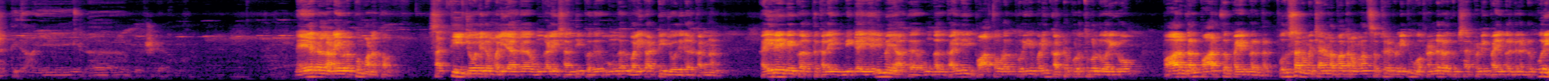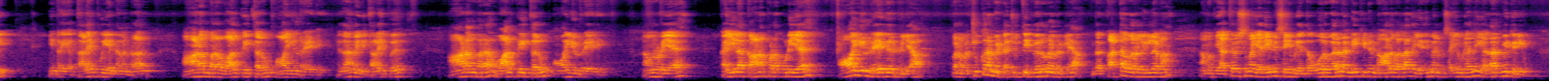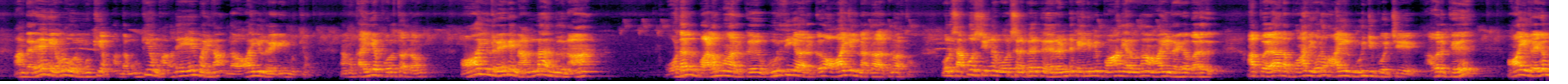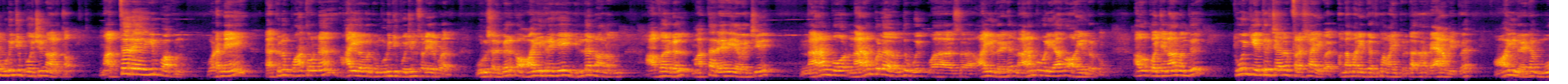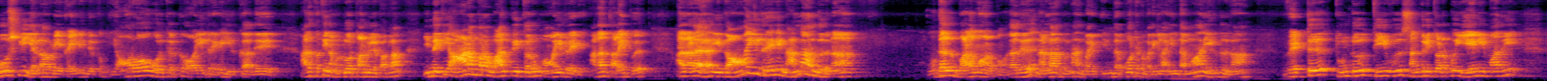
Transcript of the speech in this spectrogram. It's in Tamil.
சக்திதாயே நேயர்கள் அனைவருக்கும் வணக்கம். சக்தி ஜோதிடம் வழியாக உங்களை சந்திப்பது உங்கள் வழிகாட்டி ஜோதிடர் கண்ணன். கைரேகை கருத்துக்களை மிக எளிமையாக உங்கள் கையை பார்த்தவுடன் புரியும்படி கற்றுக் கொடுத்து கொண்டு வருகிறோம். பாருங்கள் பார்த்து பயன்பெறுங்கள். புதுசாக நம்ம சேனலை பார்க்குறவங்களாம் சப்ஸ்கிரைப் பண்ணிட்டு உங்கள் ஃப்ரெண்டுகளுக்கும் ஷேர் பண்ணி பயன்பெறுங்கள் என்று கூறி இன்றைய தலைப்பு என்னவென்றால் ஆடம்பர வாழ்க்கை தரும் ஆயுள் ரேகை. இதுதான் இன்னைக்கு தலைப்பு. ஆடம்பர வாழ்க்கை தரும் ஆயுள் ரேகை. நம்மளுடைய கையில் காணப்படக்கூடிய ஆயுள் ரேகை இருக்கு இல்லையா? இப்போ நம்ம சுக்கரமேட்டை சுற்றி பெருவிரல் இருக்கு இல்லையா? இந்த கட்டை விரல் இல்லைன்னா நமக்கு அத்தியாவசியமாக எதையுமே செய்ய முடியாது. இந்த ஒரு விரலை நீக்கிட்டு நாலு விரலால் எதுவுமே நம்ம செய்ய முடியாதுன்னு எல்லாருக்குமே தெரியும். அந்த ரேகை எவ்வளோ ஒரு முக்கியம்? அந்த முக்கியம் அதே மாதிரி தான் இந்த ஆயுள் ரேகையும் முக்கியம். நம்ம கையை பொறுத்தட்டும் ஆயுள் ரேகை நல்லா இருந்ததுன்னா உடல் பலமாக இருக்குது உறுதியாக இருக்குது ஆயில் நல்லா இருக்குன்னு அர்த்தம். ஒரு சப்போஸ் சின்ன ஒரு சில பேருக்கு ரெண்டு கையிலுமே பாதி அளவு தான் ஆயில் ரேகை வருது. அப்போ அந்த பாதியோட ஆயில் முடிஞ்சு போச்சு. அவருக்கு ஆயில் ரேகை முடிஞ்சு போச்சுன்னு அர்த்தம். மற்ற ரேகையும் பார்க்கணும். உடனே டக்குன்னு பார்த்தோன்னே ஆயில் அவருக்கு முடிஞ்சு போச்சுன்னு சொல்லிடக்கூடாது. ஒரு சில பேருக்கு ஆயில் ரேகையே இல்லைனாலும் அவர்கள் மற்ற ரேகையை வச்சு நரம்போ நரம்புல வந்து உய்- ச- ஆயில் ரேகை நரம்பு வழியாக ஆயில் இருக்கும். அவர் கொஞ்ச நாள் வந்து தூங்கி எந்திரிச்சாலும் ஃப்ரெஷ் ஆகிவார் அந்த மாதிரி இருக்கிறதுக்கும் வாய்ப்பு இருக்குது அதான் வேற அமைப்பு. ஆயில் ரேகை மோஸ்ட்லி எல்லாருடைய கையிலையும் இருக்கும். யாரோ ஒருத்தருக்கு ஆயில் ரேகை இருக்காது. அதை பற்றி நம்ம இன்னொரு காணொலியில் பார்க்கலாம். இன்னைக்கு ஆடம்பர வாழ்க்கை தரும் ஆயில் ரேகை. அதான் தலைப்பு. அதனால இந்த ஆயில் ரேகை நல்லா இருந்ததுன்னா உடல் வளமாக இருக்கும். அதாவது நல்லா இருந்ததுன்னா அது மாதிரி இந்த போட்டிருக்க பார்த்தீங்களா இந்த மாதிரி இருந்ததுன்னா வெட்டு துண்டு தீவு சங்கிலி தொடர்பு ஏணி மாதிரி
